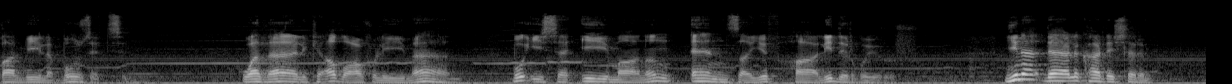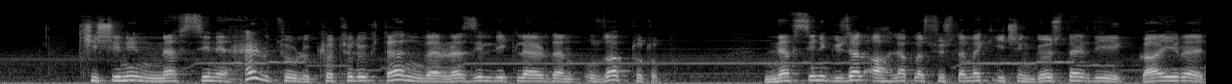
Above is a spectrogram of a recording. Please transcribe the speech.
Kalbiyle buz etsin. Ve zâlike ad'aful iman. Bu ise imanın en zayıf halidir buyurur. Yine değerli kardeşlerim, kişinin nefsini her türlü kötülükten ve rezilliklerden uzak tutup nefsini güzel ahlakla süslemek için gösterdiği gayret,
